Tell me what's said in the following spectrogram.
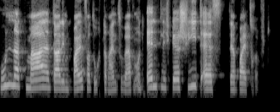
hundertmal da den Ball versucht da reinzuwerfen und endlich geschieht es, der Ball trifft.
